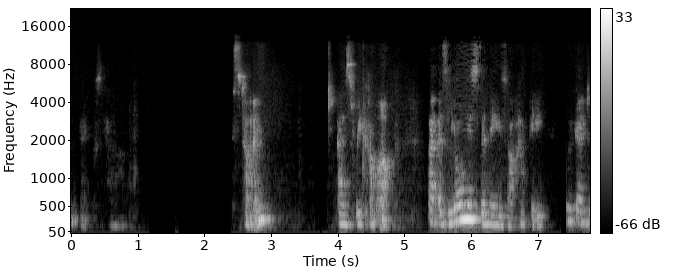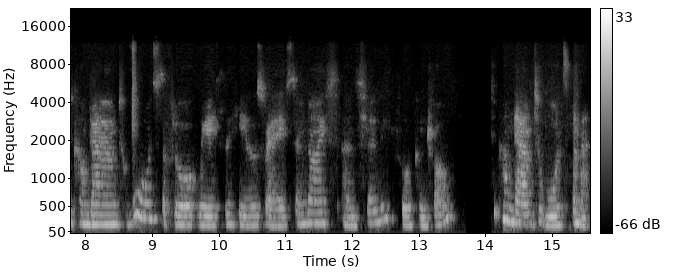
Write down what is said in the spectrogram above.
And exhale. This time, as we come up, But as long as the knees are happy, we're going to come down towards the floor with the heels raised. So nice and slowly, full control, to come down towards the mat.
